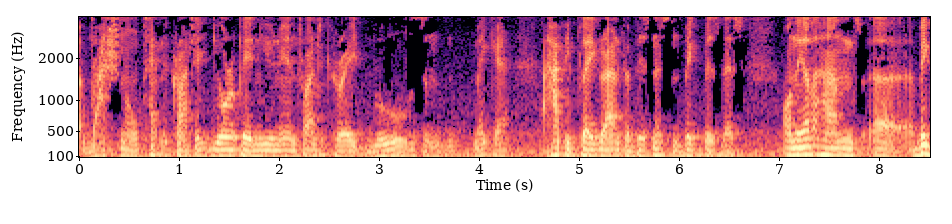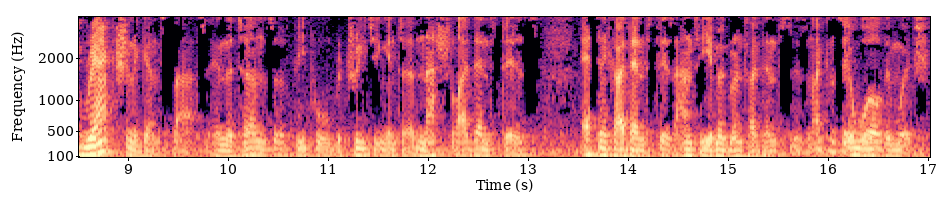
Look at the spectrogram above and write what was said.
a, rational, technocratic European Union trying to create rules and make a, a happy playground for business and big business. On the other hand, uh, a big reaction against that in the terms of people retreating into national identities, ethnic identities, anti immigrant identities. And I can see a world in which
